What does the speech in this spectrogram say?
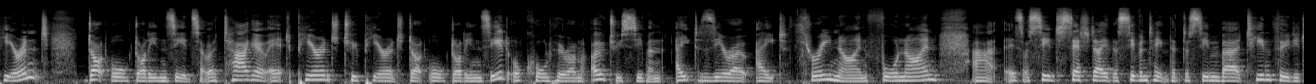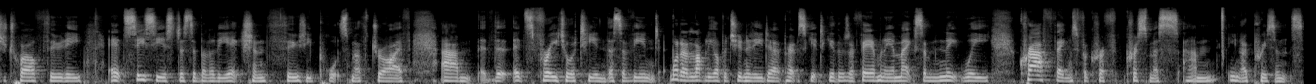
parent.org.nz. So Otago at parent2parent.org.nz or call her on 027 808 3949. Uh, as I said, Saturday the 17th of December, 10.30 to 12.30 at CCS Disability Action, 30 Portsmouth Drive. Um, it's free to attend this event. What a lovely opportunity to perhaps get together as a family and make some neat wee craft things for Christmas, um, you know, presents.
